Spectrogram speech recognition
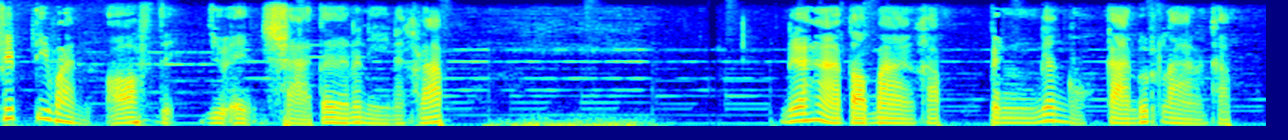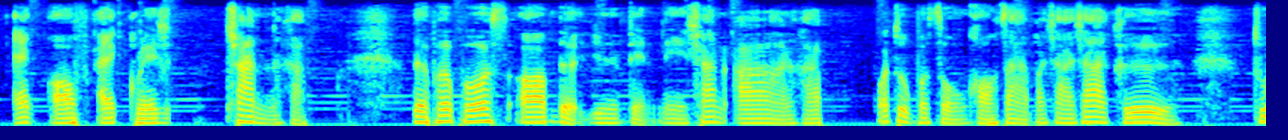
51 of the UN Charter นั่นเองนะครับ เนื้อหาต่อมาครับ เป็นเรื่องของการรุกรานครับ act of aggression นะครับ the purpose of the United Nations are นะครับ วัตถุประสงค์ของสหประชาชาติคือ to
